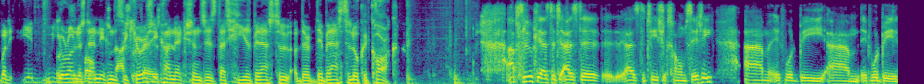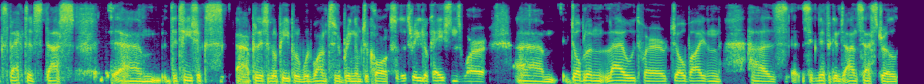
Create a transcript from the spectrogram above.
But your understanding from the security connections is that he has been asked to. They've been asked to look at Cork. Absolutely, as the as the as the Taoiseach's home city, um, it would be um, it would be expected that um, the Taoiseach's uh, political people would want to bring him to Cork. So the three locations were um, Dublin, Louth, where Joe Biden has significant ancestral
